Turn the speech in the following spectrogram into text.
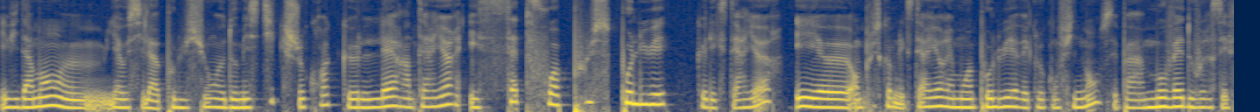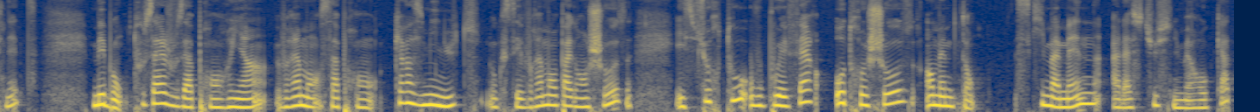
Évidemment, euh, il y a aussi la pollution euh, domestique. Je crois que l'air intérieur est sept fois plus pollué que l'extérieur. Et en plus, comme l'extérieur est moins pollué avec le confinement, c'est pas mauvais d'ouvrir ses fenêtres. Mais bon, tout ça, je vous apprends rien. Vraiment, ça prend 15 minutes, donc c'est vraiment pas grand chose. Et surtout, vous pouvez faire autre chose en même temps. Ce qui m'amène à l'astuce numéro 4,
